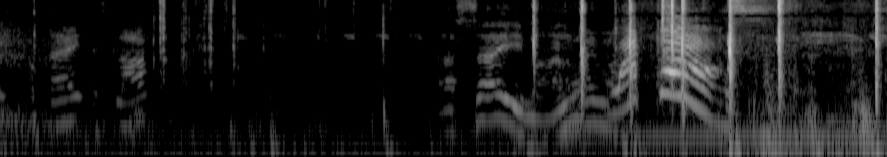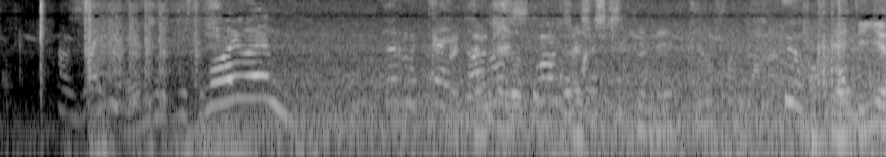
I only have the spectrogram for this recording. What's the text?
Oké, is klaar. Assai, man. Lekker! Mooi! Kijk, die eerst.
